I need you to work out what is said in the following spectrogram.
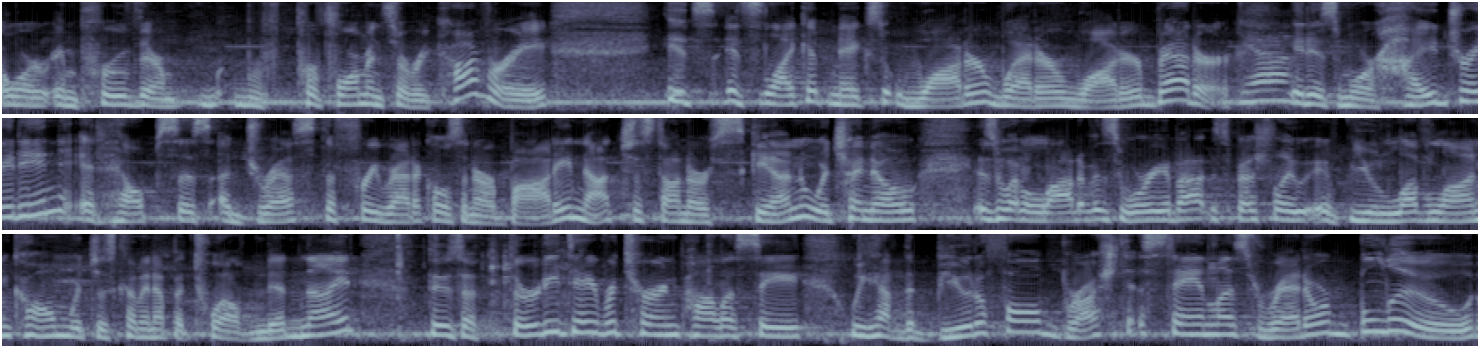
or improve their performance or recovery? It's it's like it makes water wetter, water better. Yeah. It is more hydrating. It helps us address the free radicals in our body, not just on our skin, which I know is what a lot of us worry about, especially if you love Lancome, which is coming up at 12 midnight. There's a 30-day return policy. We have the beautiful brushed stainless, red or blue.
